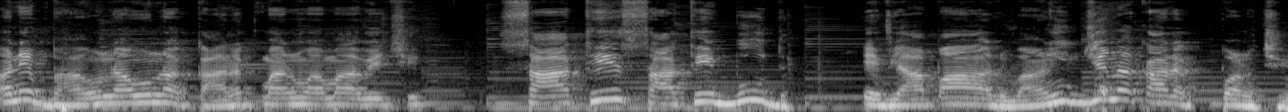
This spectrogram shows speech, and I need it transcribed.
અને ભાવનાઓના કારક માનવામાં આવે છે. સાથે સાથે બુધ એ વ્યાપાર વાણિજ્યના કારક પણ છે.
